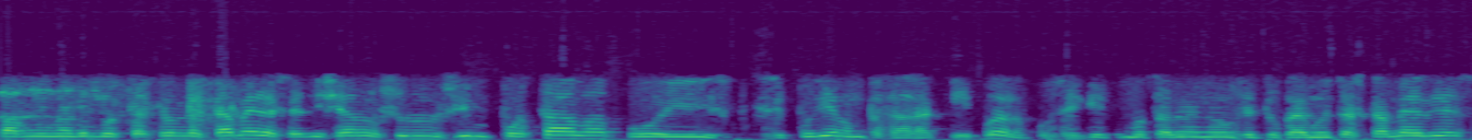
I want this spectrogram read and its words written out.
fan unha demostración de cámaras e dixeron se nos importaba pois que se podían empezar aquí bueno, pois aquí como tamén non se tocan moitas camelias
